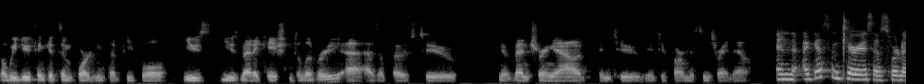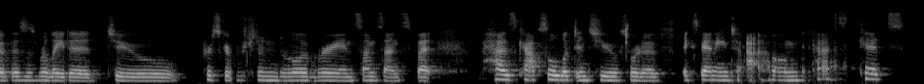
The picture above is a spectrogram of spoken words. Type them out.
But we do think it's important that people use use medication delivery uh, as opposed to you know venturing out into into pharmacies right now. And I guess I'm curious as sort of this is related to prescription delivery in some sense, but has Capsule looked into sort of expanding to at-home test kits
